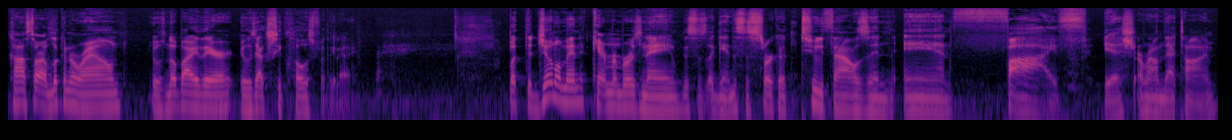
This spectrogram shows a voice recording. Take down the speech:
kind of started looking around. There was nobody there. It was actually closed for the day. But the gentleman, can't remember his name. This is again, this is circa 2005 ish, around that time.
